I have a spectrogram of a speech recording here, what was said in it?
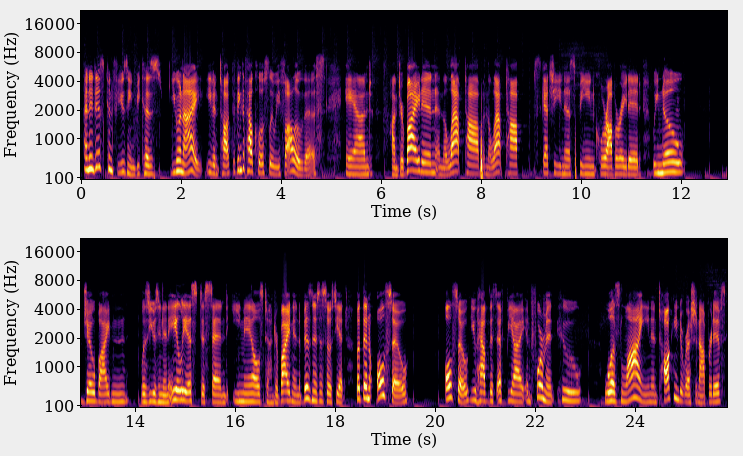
And it is confusing because you and I even talked. Think of how closely we follow this, and Hunter Biden and the laptop and the laptop sketchiness being corroborated. We know Joe Biden was using an alias to send emails to Hunter Biden and a business associate, but then also also you have this FBI informant who was lying and talking to Russian operatives.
